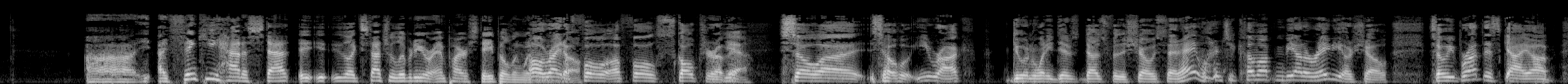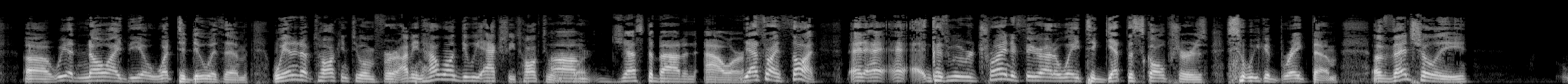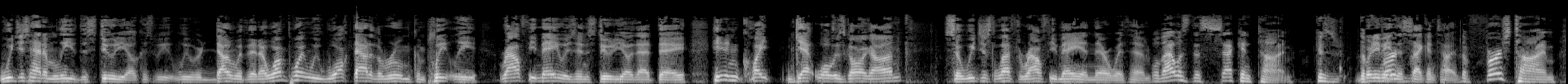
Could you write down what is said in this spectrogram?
uh, I think he had a stat like Statue of Liberty or Empire State Building with Oh, right, well. a full a full sculpture of Yeah. it. So, uh, so E-Rock, doing what he does, does for the show, said, "Hey, why don't you come up and be on a radio show?" So he brought this guy up. Uh, we had no idea what to do with him. We ended up talking to him for. I mean, how long did we actually talk to him for? Um, just about an hour. That's what I thought. And because we were trying to figure out a way to get the sculptures so we could break them. Eventually, we just had him leave the studio because we, we were done with it. At one point, we walked out of the room completely. Ralphie May was in studio that day. He didn't quite get what was going on, so we just left Ralphie May in there with him. Well, that was the second time. Because What do you mean the second time? The first time,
